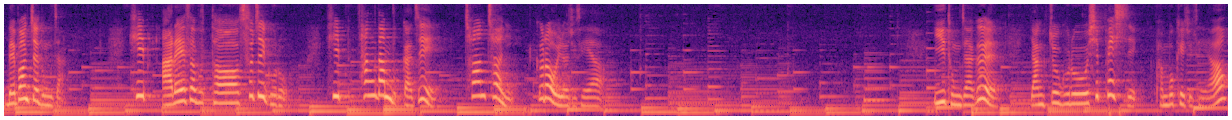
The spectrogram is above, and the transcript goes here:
네 번째 동작. 힙 아래에서부터 수직으로 힙 상단부까지 천천히 끌어올려 주세요. 이 동작을 양쪽으로 10회씩 반복해 주세요.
